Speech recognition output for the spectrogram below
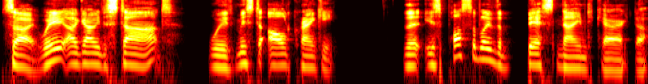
so we are going to start with Mr. Old Cranky that is possibly the best named character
